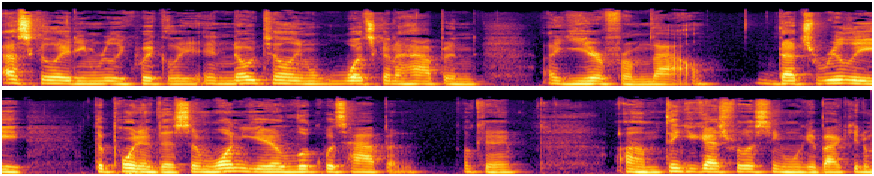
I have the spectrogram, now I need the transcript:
escalating really quickly, and no telling what's going to happen a year from now. That's really the point of this. In one year, look what's happened. Okay. Um, thank you guys for listening. We'll get back to you tomorrow.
